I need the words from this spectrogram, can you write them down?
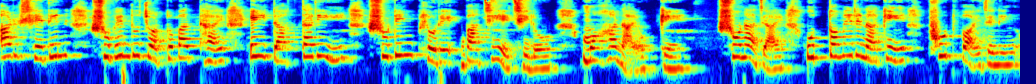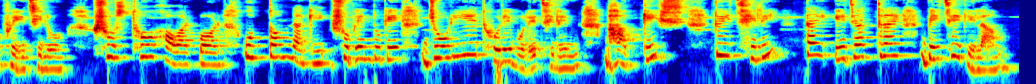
আর সেদিন শুভেন্দু চট্টোপাধ্যায় এই ডাক্তারি শুটিং ফ্লোরে বাঁচিয়েছিল মহানায়ককে। শোনা যায়, উত্তমের নাকি ফুড পয়জনিং হয়েছিল। সুস্থ হওয়ার পর উত্তম নাকি শুভেন্দুকে জড়িয়ে ধরে বলেছিলেন, ভাগ্যিস, তুই ছিলি, তাই এ যাত্রায় বেঁচে গেলাম।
